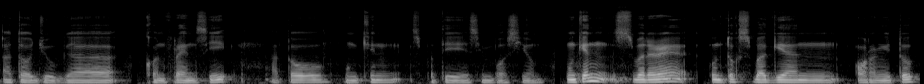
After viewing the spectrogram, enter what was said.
atau juga konferensi atau mungkin seperti simposium. Mungkin sebenarnya untuk sebagian orang itu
